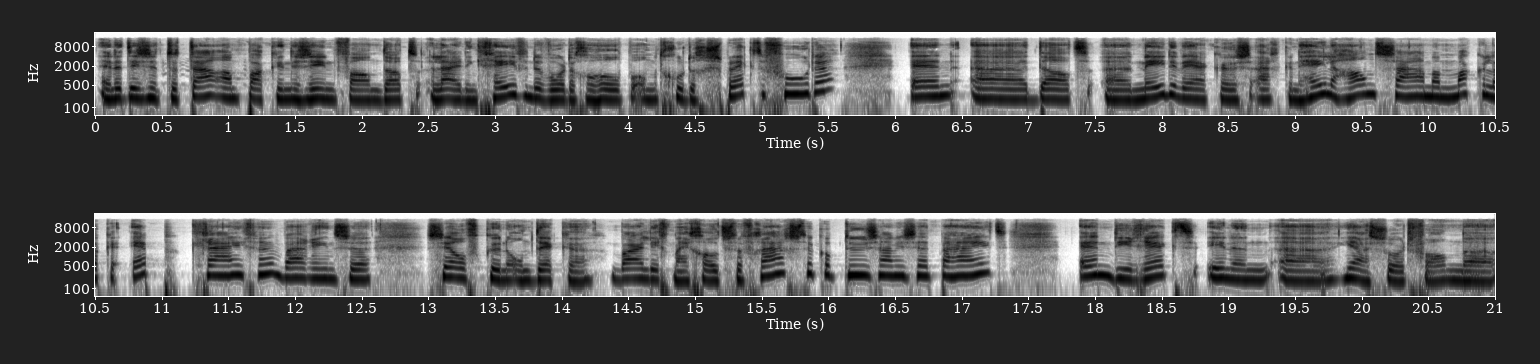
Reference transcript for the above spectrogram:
En het is een totaal aanpak in de zin van dat leidinggevenden worden geholpen om het goede gesprek te voeren. En uh, dat medewerkers eigenlijk een hele handzame, makkelijke app krijgen waarin ze zelf kunnen ontdekken waar ligt mijn grootste vraagstuk op duurzame inzetbaarheid. En direct in een uh, ja, soort van uh,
